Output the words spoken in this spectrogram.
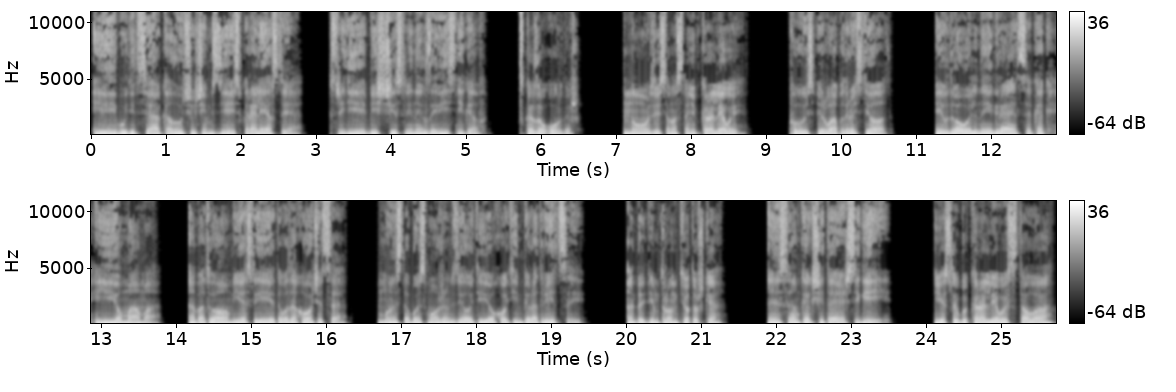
ей будет всяко лучше, чем здесь, в королевстве, среди бесчисленных завистников», — сказал Ордыш. «Но здесь она станет королевой». «Пусть сперва подрастет, и вдоволь наиграется, как ее мама. А потом, если ей этого захочется, мы с тобой сможем сделать ее хоть императрицей. Отдадим трон тетушке? И сам как считаешь, Сигей? Если бы королевой стала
